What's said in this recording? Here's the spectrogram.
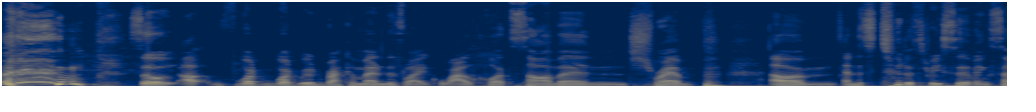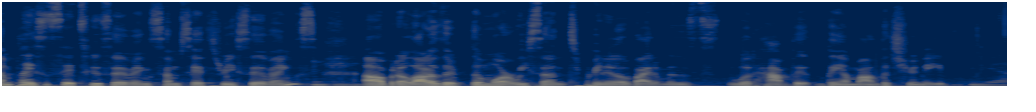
so uh, what what we'd recommend is like wild caught salmon, shrimp, um, and it's two to three servings. Some places say two servings, some say three servings. Mm-hmm. Uh, but a lot of the, the more recent prenatal vitamins would have the, the amount that you need. Yeah.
